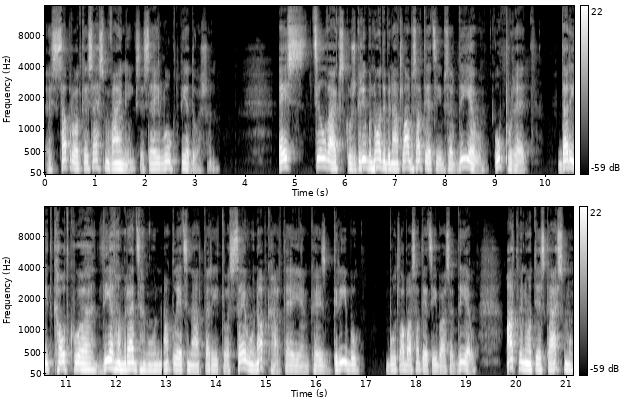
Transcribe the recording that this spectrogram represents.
es saprotu, ka es esmu vainīgs, es eju lūgt piedošanu. Es, cilvēks, kurš gribu nodibināt labas attiecības ar Dievu, upurēt, darīt kaut ko Dievam redzamu un apliecināt arī to sev un apkārtējiem, ka es gribu būt labās attiecībās ar Dievu, atminoties, ka esmu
